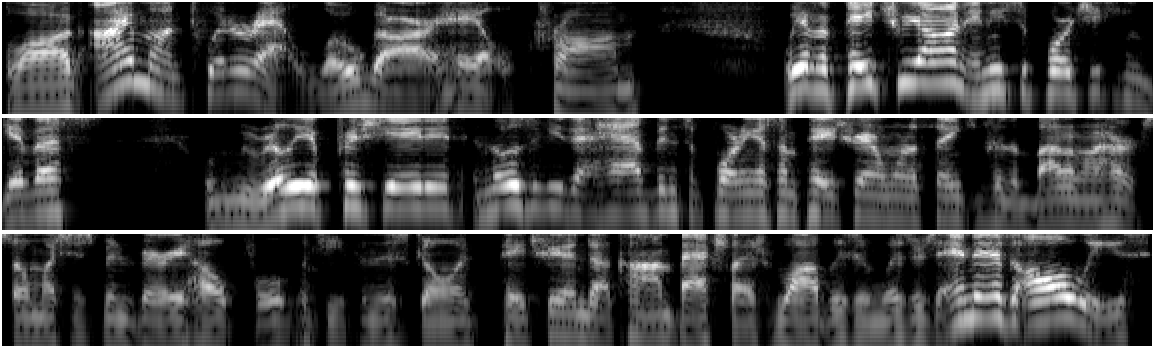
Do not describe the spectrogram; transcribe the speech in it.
blog. I'm on twitter at logar hale crom. We have a patreon. Any support you can give us we really appreciate it. And those of you that have been supporting us on Patreon, I want to thank you from the bottom of my heart so much. It's been very helpful in keeping this going. Patreon.com backslash wobblies and wizards. And as always,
